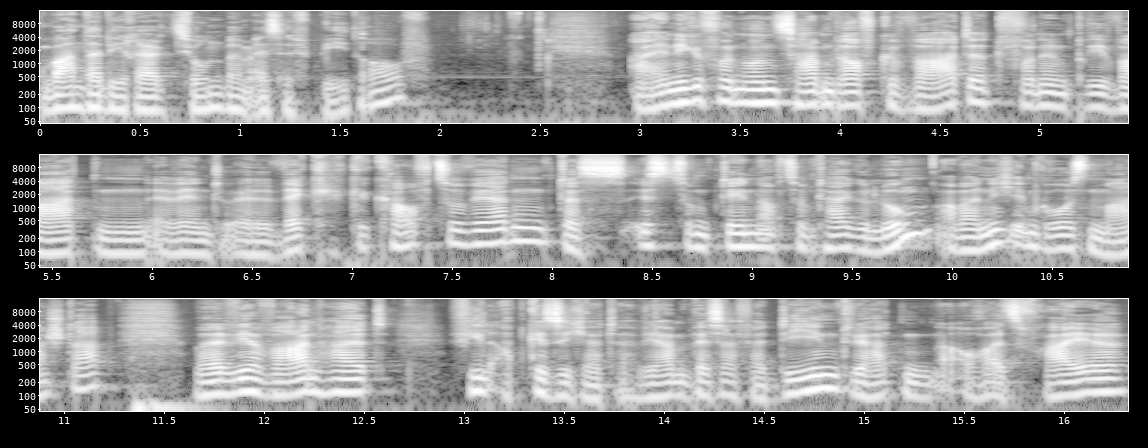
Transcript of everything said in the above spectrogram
waren da die Reaktionen beim SFB drauf? Einige von uns haben darauf gewartet, von den Privaten eventuell weggekauft zu werden. Das ist zum, denen auch zum Teil gelungen, aber nicht im großen Maßstab, weil wir waren halt viel abgesicherter. Wir haben besser verdient. Wir hatten auch als Freie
